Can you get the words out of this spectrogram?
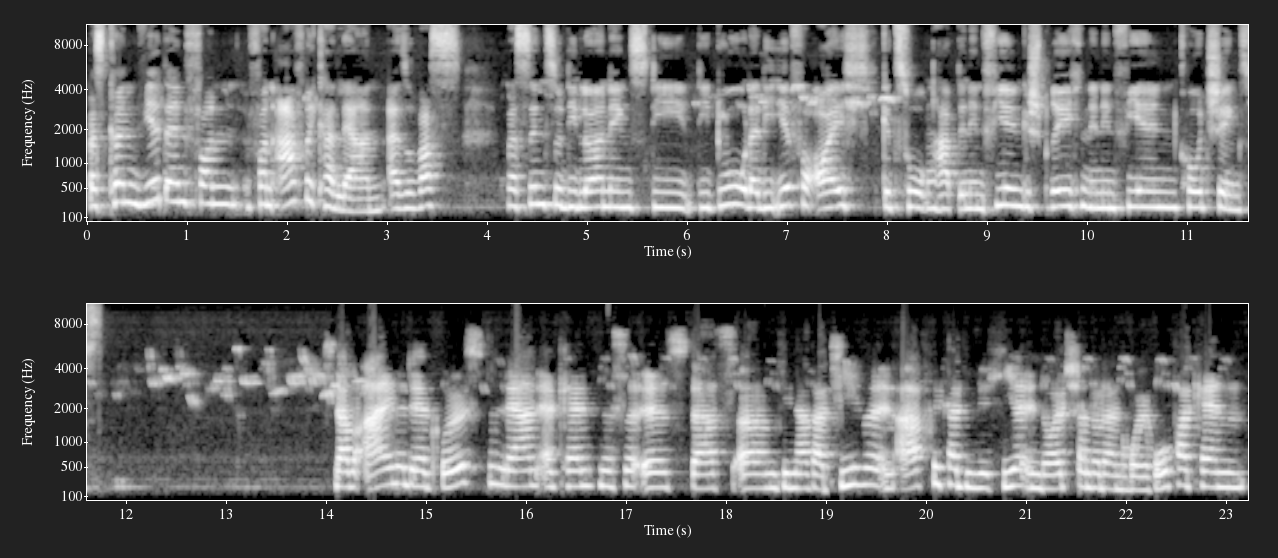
Was können wir denn von, von Afrika lernen? Also was, was sind so die Learnings, die, die du oder die ihr für euch gezogen habt in den vielen Gesprächen, in den vielen Coachings? Ich glaube, eine der größten Lernerkenntnisse ist, dass ähm, die Narrative in Afrika, die wir hier in Deutschland oder in Europa kennen,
